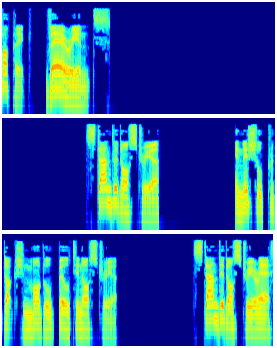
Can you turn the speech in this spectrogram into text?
Topic: Variants. Standard Austria. Initial production model built in Austria. Standard Austria S.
